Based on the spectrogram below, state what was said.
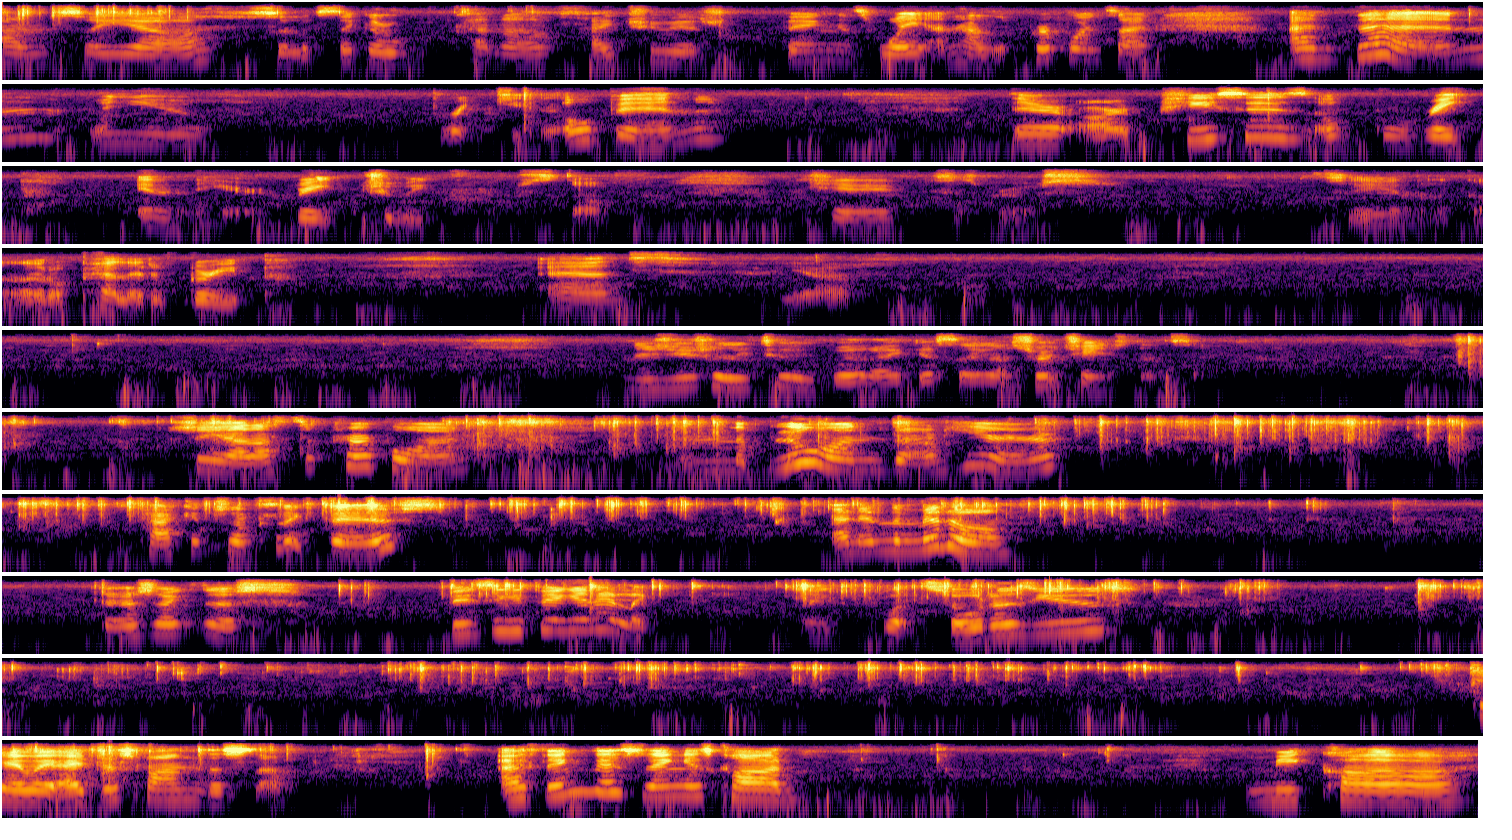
Um, so yeah, so it looks like a kind of Hi-Chew-ish thing. It's white and has a purple inside. And then when you break it open, there are pieces of grape in here. Grape chewy stuff. Okay, this is gross. See, like a little pellet of grape. And yeah. There's usually two, but I guess I got shortchanged time. So yeah, that's the purple one. And the blue one down here, package looks like this. And in the middle, there's like this fizzy thing in it, like like what sodas use. Okay, wait, I just found this stuff. I think this thing is called Mikakuto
